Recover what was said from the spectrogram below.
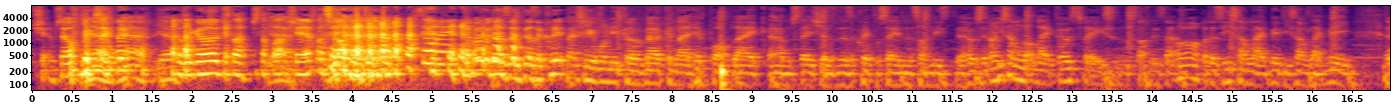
shit himself. Basically, yeah, yeah. I was like, oh, just a just a fat Yeah. chef. That's all. I remember there's a, there's a clip actually of one of these kind of American like hip hop like um, stations. And there's a clip of saying that somebody's the host said, "Oh, you sound a lot like Ghostface and stuff." And it's like, "Oh, but does he sound like maybe he sounds like me?" And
